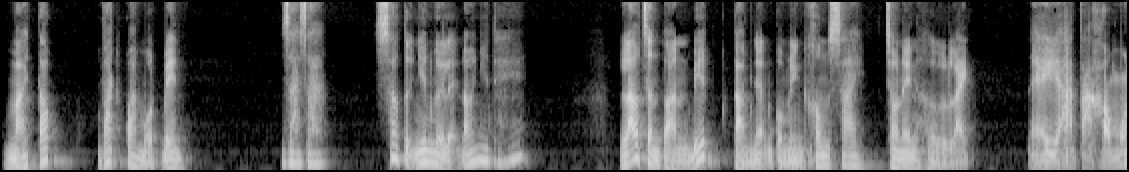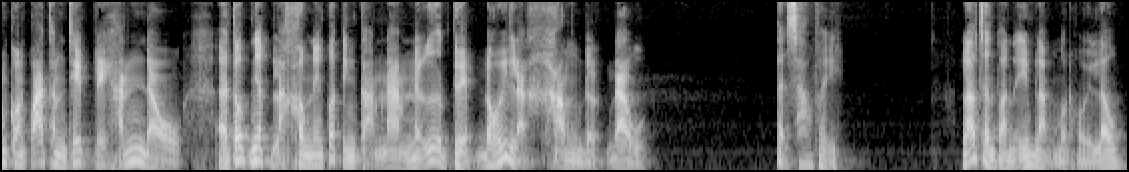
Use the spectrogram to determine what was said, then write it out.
mái tóc, vắt qua một bên. Ra ra, Sao tự nhiên người lại nói như thế Lão Trần Toàn biết cảm nhận của mình không sai Cho nên hử lạnh Ê à ta không muốn con quá thân thiết với hắn đâu. À, Tốt nhất là không nên có tình cảm nam nữ Tuyệt đối là không được đâu. Tại sao vậy? Lão Trần Toàn im lặng một hồi lâu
